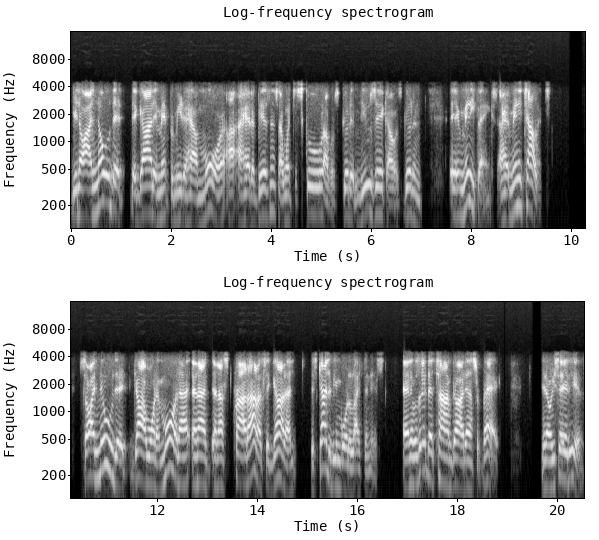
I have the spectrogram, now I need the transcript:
You know, I know that, that God had meant for me to have more. I, I had a business. I went to school. I was good at music. I was good in in many things. I had many talents. So I knew that God wanted more, and I and I and I cried out. I said, God, I, it's got to be more to life than this. And it was at that time God answered back. You know, He said it is.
